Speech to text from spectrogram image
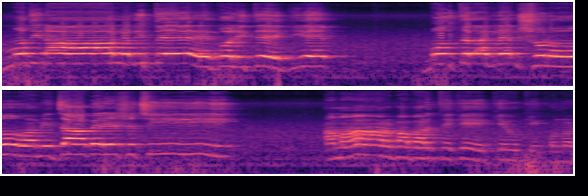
মদিনার অলিতে গলিতে গিয়ে বলতে লাগলেন, শোনো, আমি জাবের এসেছি। আমার বাবার থেকে কেউ কি কোনো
